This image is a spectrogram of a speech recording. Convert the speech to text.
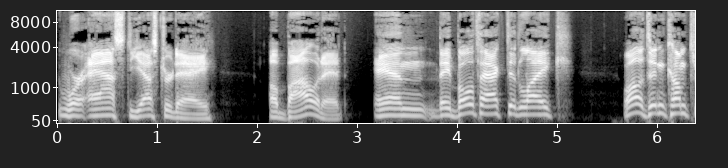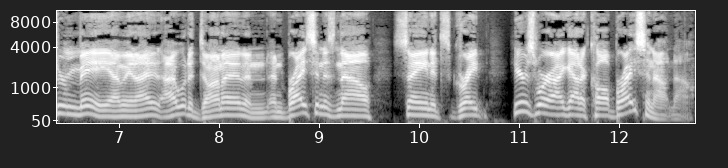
were asked yesterday about it, and they both acted like, well, it didn't come through me. I mean, I I would have done it, and and Bryson is now saying it's great. Here's where I got to call Bryson out now.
